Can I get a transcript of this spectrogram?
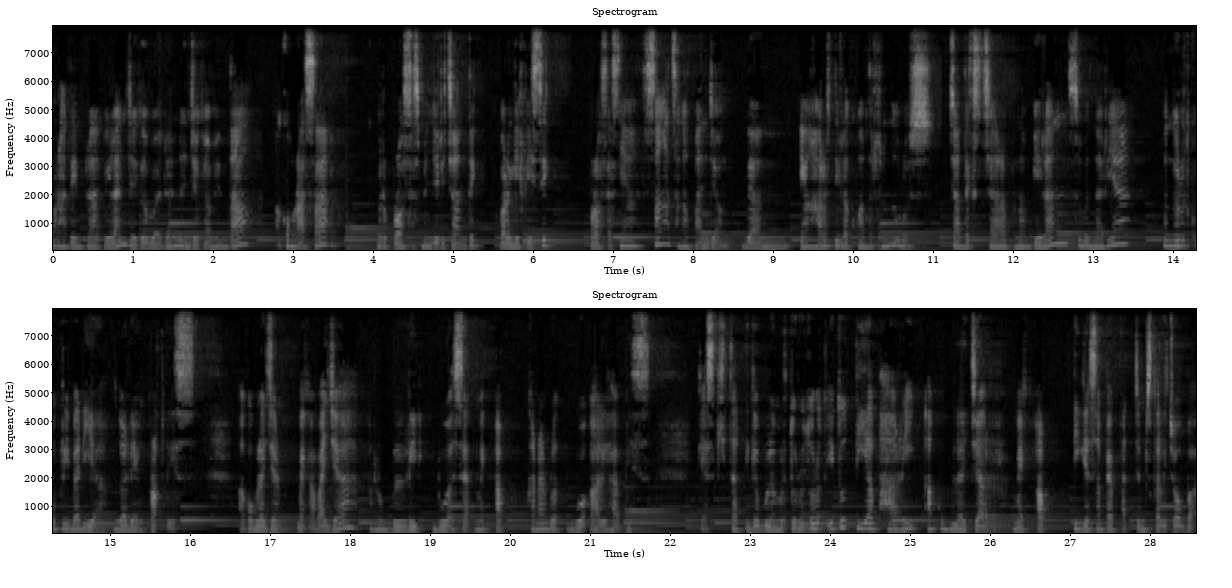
merhatiin penampilan, jaga badan, dan jaga mental, aku merasa berproses menjadi cantik, apalagi fisik, prosesnya sangat-sangat panjang dan yang harus dilakukan terus-menerus. Cantik secara penampilan sebenarnya menurutku pribadi ya, nggak ada yang praktis. Aku belajar makeup aja perlu beli dua set makeup karena dua, dua kali habis. Kayak sekitar tiga bulan berturut-turut itu tiap hari aku belajar makeup 3-4 jam sekali coba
